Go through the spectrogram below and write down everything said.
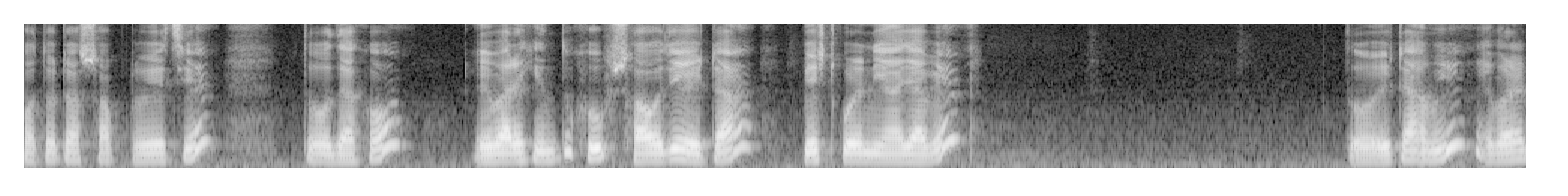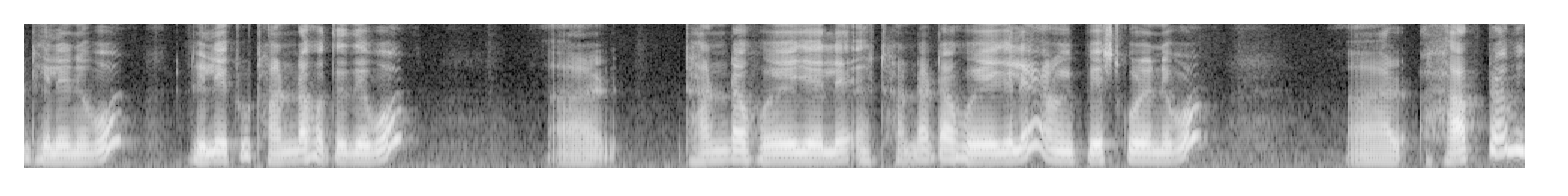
কতটা সফট হয়েছে। তো দেখো, এবারে কিন্তু খুব সহজে এটা পেস্ট করে নেওয়া যাবে। তো এটা আমি এবারে ঢেলে নেব। ঢেলে একটু ঠান্ডা হতে দেব। আর ঠান্ডা হয়ে গেলে, ঠান্ডাটা হয়ে গেলে আমি পেস্ট করে নেব। আর হাফটা আমি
